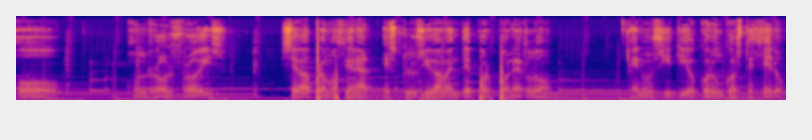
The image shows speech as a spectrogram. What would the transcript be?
o un Rolls Royce se va a promocionar exclusivamente por ponerlo en un sitio con un coste cero.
